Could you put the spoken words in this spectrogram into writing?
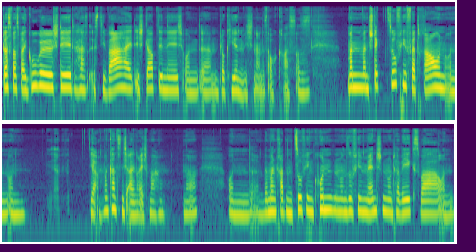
das, was bei Google steht, ist die Wahrheit, ich glaube dir nicht und ähm, blockieren mich. Ne? Das ist auch krass. Also man, man steckt so viel Vertrauen und, und ja, man kann es nicht allen recht machen. Ne? Und äh, wenn man gerade mit so vielen Kunden und so vielen Menschen unterwegs war und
